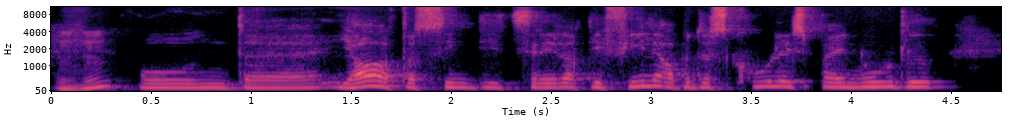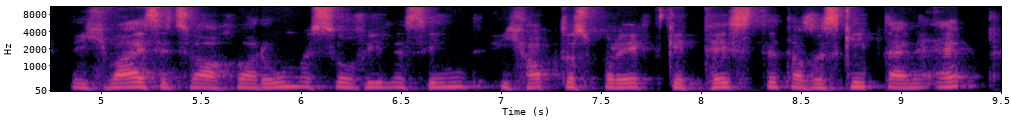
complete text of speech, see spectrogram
Mhm. Und äh, ja, das sind jetzt relativ viele, aber das Coole ist bei Nudel, ich weiß jetzt auch, warum es so viele sind. Ich habe das Projekt getestet, also es gibt eine App.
